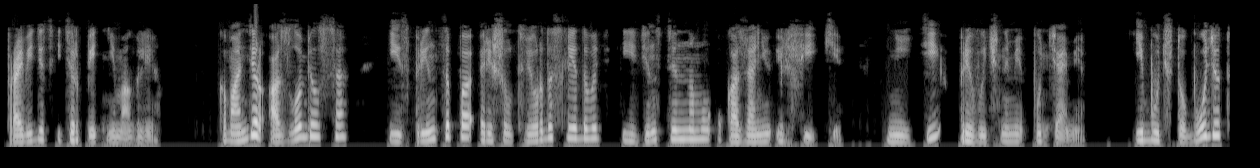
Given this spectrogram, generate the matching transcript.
провидец и терпеть не могли. Командир озлобился и из принципа решил твердо следовать единственному указанию эльфийки – не идти привычными путями. И будь что будет,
